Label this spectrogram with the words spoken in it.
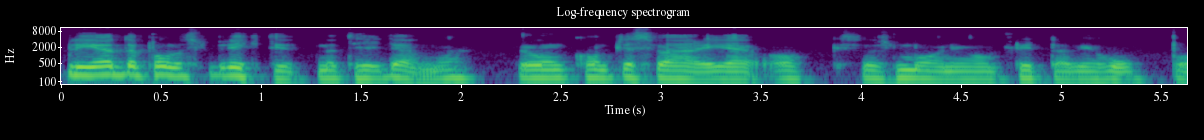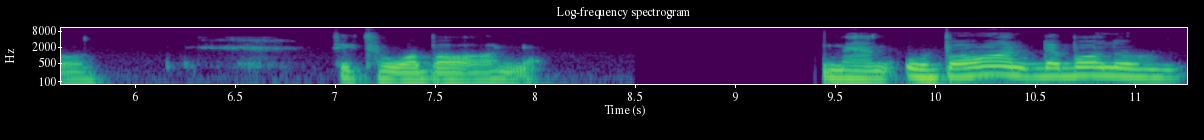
blev det på riktigt med tiden. För hon kom till Sverige och så småningom flyttade vi ihop och fick två barn. Men och barn, det var nog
